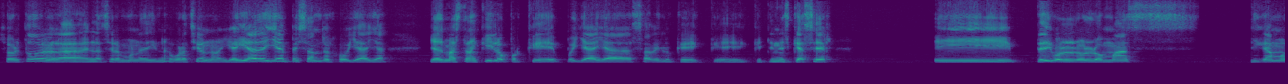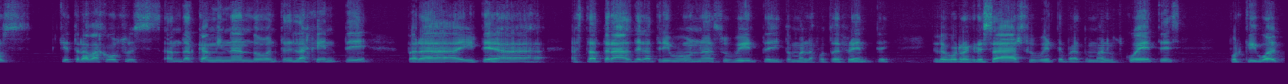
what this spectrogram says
sobre todo en la, en la ceremonia de inauguración, ¿no? Y allá de ya empezando el juego, ya, ya, ya es más tranquilo porque pues ya, ya sabes lo que, tienes que hacer. Y te digo, lo, más, digamos, que trabajoso es andar caminando entre la gente para irte hasta atrás de la tribuna, subirte y tomar la foto de frente, luego regresar, subirte para tomar los cohetes, porque igual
